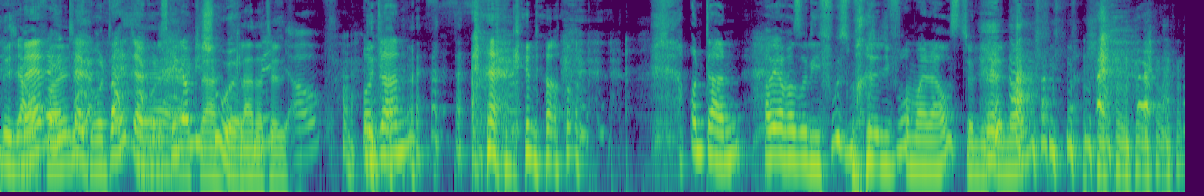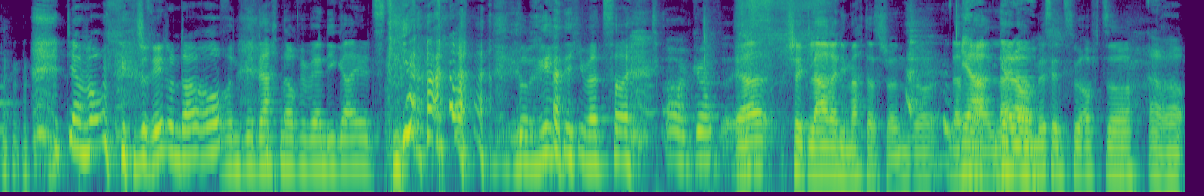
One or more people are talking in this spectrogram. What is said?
nicht Naja, der auffallen. Hintergrund, der Hintergrund. Es geht ja um die klar, Schuhe. Klar, natürlich. Nicht auf. Und dann, genau. Und dann habe ich einfach so die Fußmatte, die vor meiner Haustür liegt, genommen. die haben wir umgedreht und darauf. Und wir dachten auch, wir wären die geilsten. so richtig überzeugt. Oh Gott. Ja, schick Lara, die macht das schon. So. Das Ja, war leider genau. ein bisschen zu oft so. Ja.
